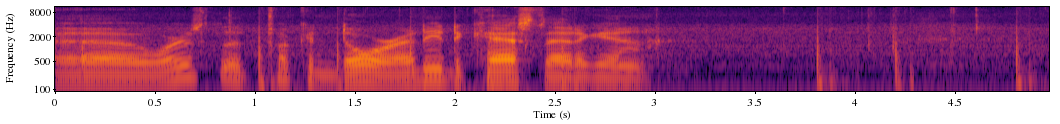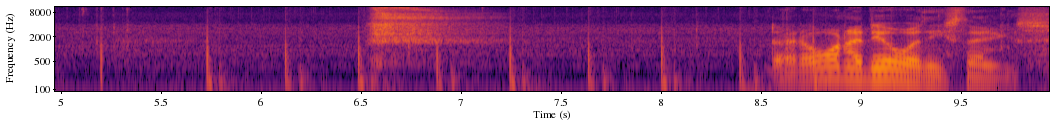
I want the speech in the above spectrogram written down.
Uh, where's the fucking door? I need to cast that again. I don't want to deal with these things.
